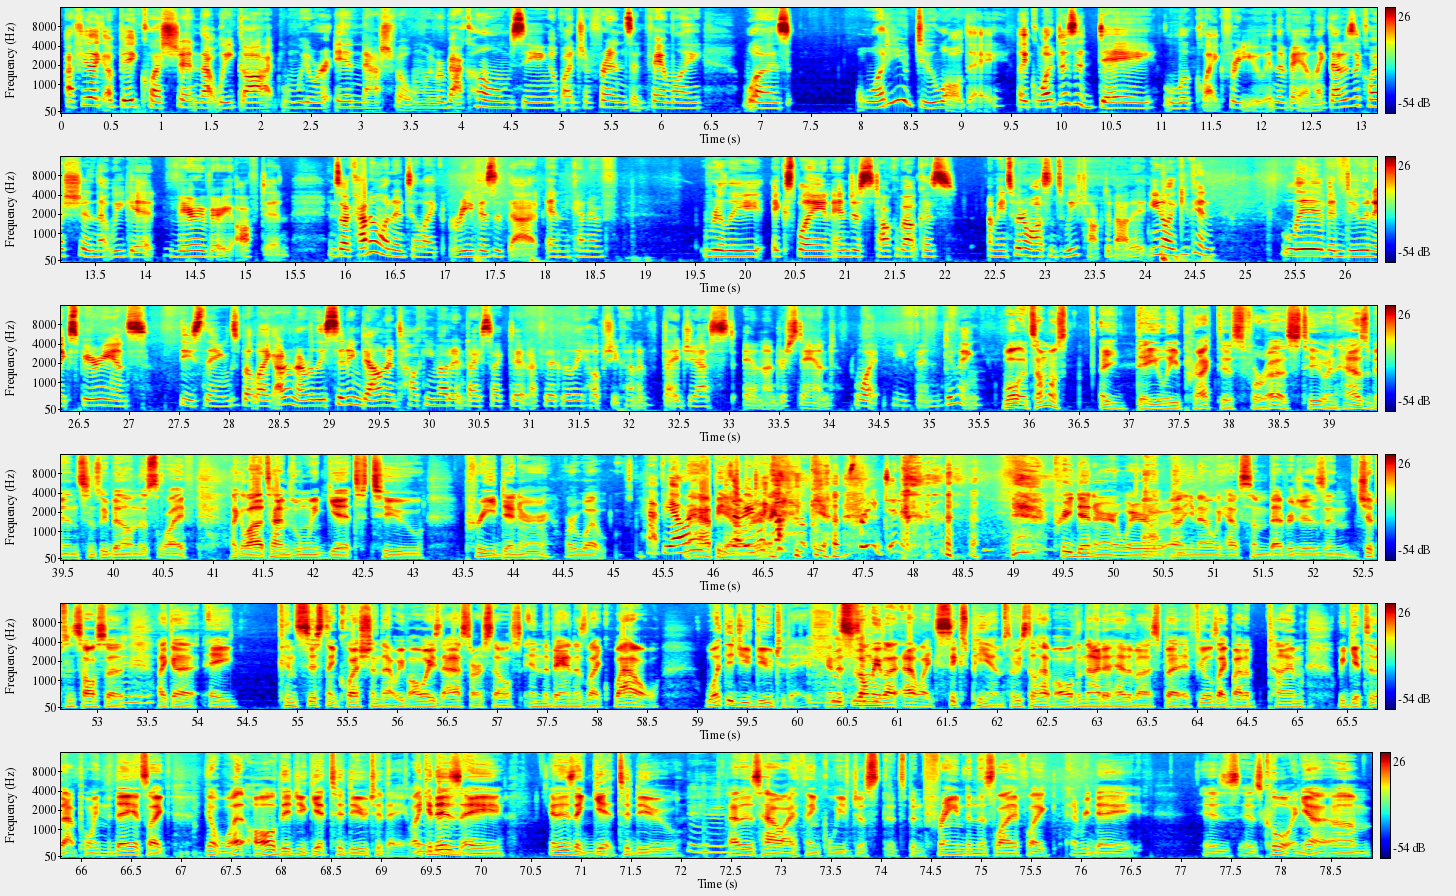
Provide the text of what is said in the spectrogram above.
I feel like a big question that we got when we were in Nashville, when we were back home seeing a bunch of friends and family, was what do you do all day? Like, what does a day look like for you in the van? Like, that is a question that we get very, very often. And so I kind of wanted to like revisit that and kind of really explain and just talk about because I mean, it's been a while since we've talked about it. You know, like you can live and do and experience these things, but like, I don't know, really sitting down and talking about it and dissect it, I feel like really helps you kind of digest and understand what you've been doing. Well, it's almost a daily practice for us too, and has been since we've been on this life. Like a lot of times when we get to pre dinner or what Happy hour? Happy Is that what you're hour. Okay. Yeah. Pre dinner. pre dinner where uh, you know we have some beverages and chips and salsa, Mm-hmm. like a a consistent question that we've always asked ourselves in the van is like, wow, what did you do today? And this is only like at like 6 p.m. So we still have all the night ahead of us. But it feels like by the time we get to that point in the day, it's like, yo, what all did you get to do today? Like it is a it is a get to do. That is how I think we've just it's been framed in this life. Like every day is is cool. And yeah, um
